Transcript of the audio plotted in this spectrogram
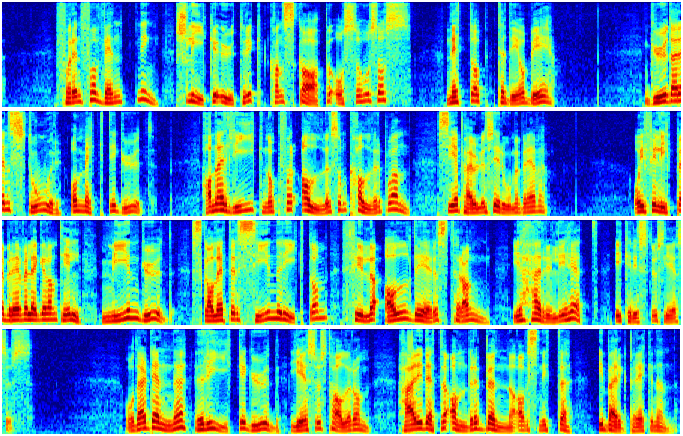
For en forventning slike uttrykk kan skape også hos oss, nettopp til det å be. Gud er en stor og mektig Gud. Han er rik nok for alle som kaller på han, sier Paulus i Romerbrevet. Og i Filippe-brevet legger han til, Min Gud skal etter sin rikdom fylle all deres trang i herlighet i Kristus Jesus. Og det er denne rike Gud Jesus taler om her i dette andre bønneavsnittet i bergprekenen.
